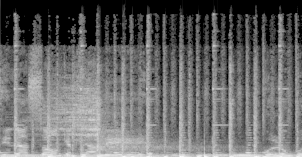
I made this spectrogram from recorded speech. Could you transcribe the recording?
Thina sonke mhlabe. Nkulunkulu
